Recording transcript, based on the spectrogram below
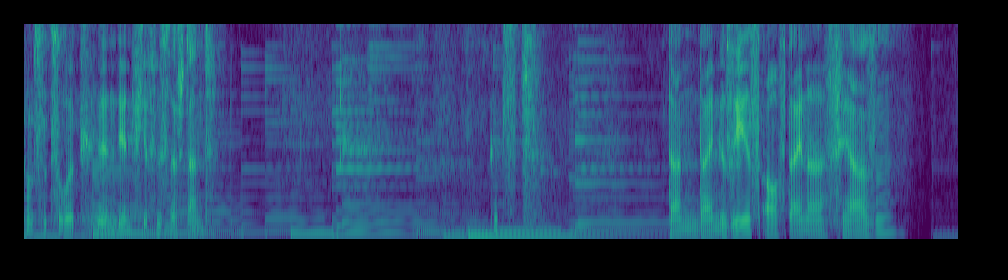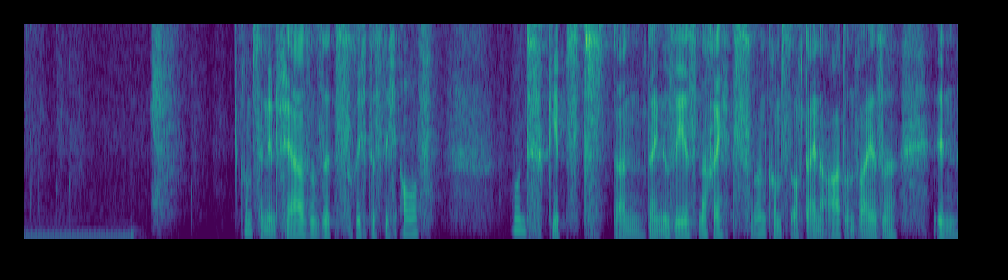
kommst du zurück in den Vierfüßlerstand. Gibst dann dein Gesäß auf deine Fersen. Kommst in den Fersensitz, richtest dich auf und gibst dann dein Gesäß nach rechts und kommst auf deine Art und Weise in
